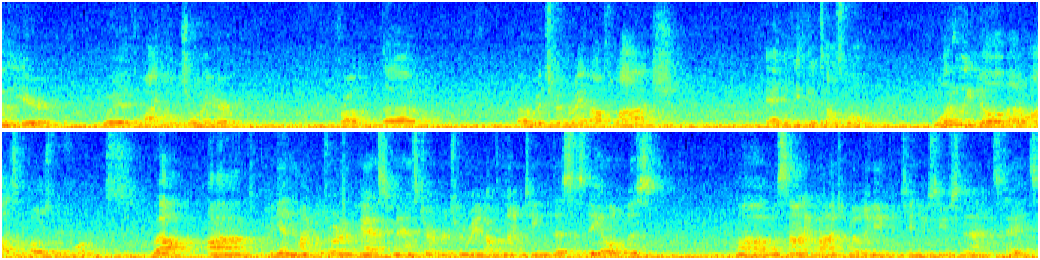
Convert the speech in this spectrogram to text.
I'm here with Michael Joyner from the, the Richmond Randolph Lodge. And he's going to tell us, well, what do we know about Eliza Poe's performance? Well, um, again, Michael Jordan, past master of Richmond Randolph 19. This is the oldest uh, Masonic Lodge building in continuous use in the United States.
